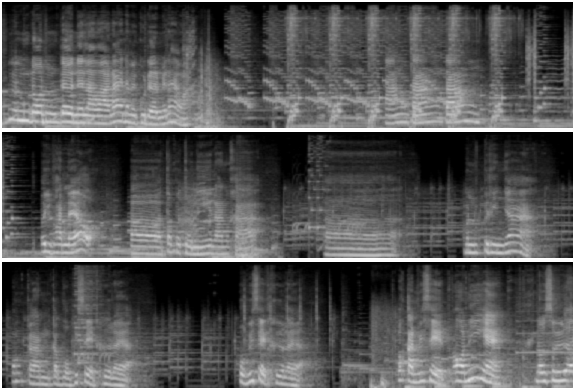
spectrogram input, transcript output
ทำไมมึงโดนเดินในลาวาได้ทำไมกูเดินไม่ได้วะตังตังตังเฮ้ยพันแล้ว เอ่อต้องประตูนี้ร้านค้า เอ่อมนุษย์ปริญญา ป้องกันกับบวกพิเศษคืออะไรอะบวกพิเศษคืออะไรอะป้องกันพิเศษอ๋อนี่ไงเราซื้อไอ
